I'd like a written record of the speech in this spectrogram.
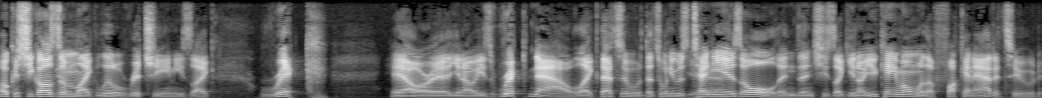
Oh, because she calls him like little Richie, and he's like Rick. Yeah, or uh, you know, he's Rick now. Like that's that's when he was ten years old, and then she's like, you know, you came home with a fucking attitude,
